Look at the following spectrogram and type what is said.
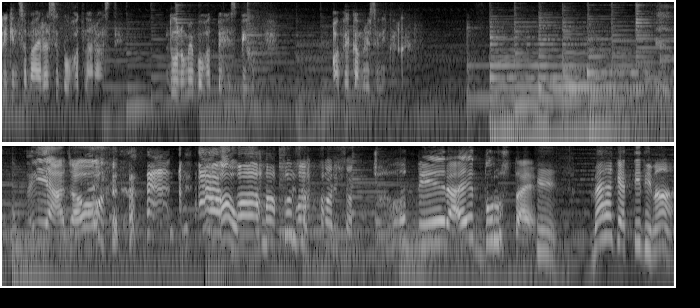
लेकिन समायरा से बहुत नाराज़ थे। दोनों में बहुत बहस भी हुई और वे कमरे से निकल गए। आ जाओ। सॉरी सॉरी सॉरी चलो देर आए दुरुस्त आए मैं कहती थी ना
